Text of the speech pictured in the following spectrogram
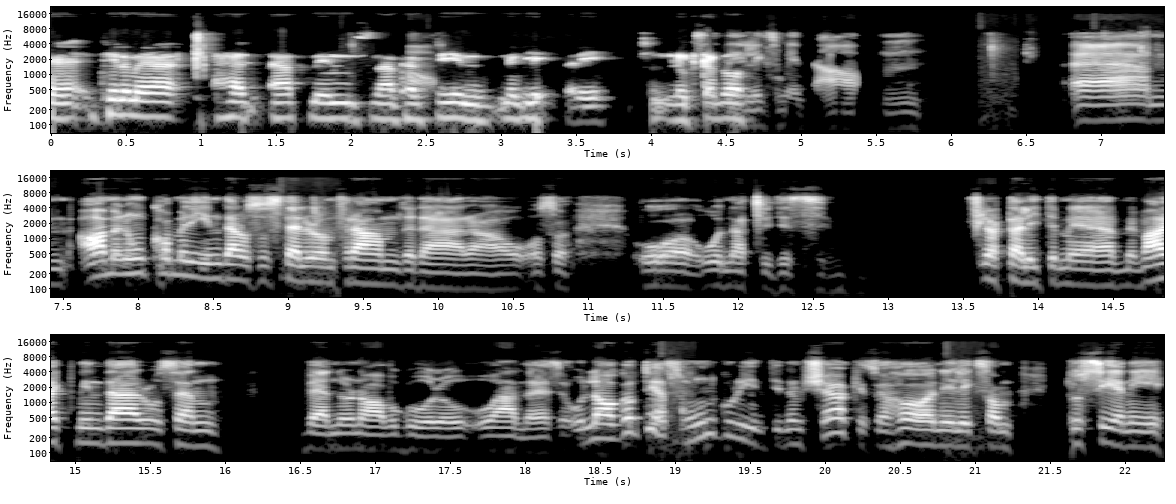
eh, till och med ät- ät min sån här parfym med glitter i. Luktar Det gott. liksom inte, ja. Mm. Ehm, ja men hon kommer in där och så ställer hon fram det där och, och så och, och naturligtvis flörtar lite med, med Varkmin där och sen vänder hon av och går och, och andra sig. Och lagom till att hon går in genom köket så hör ni liksom, då ser ni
